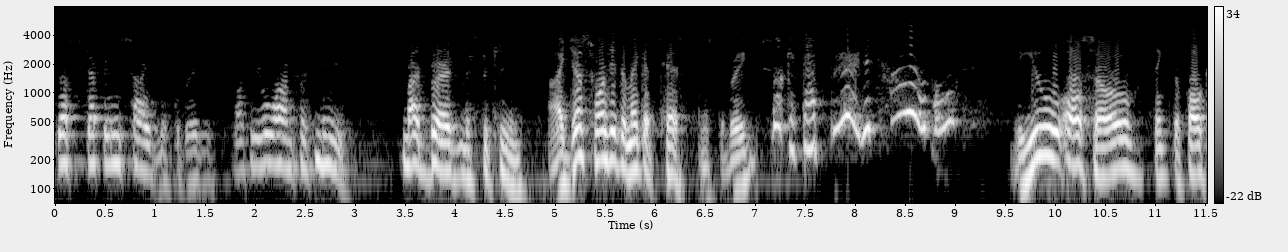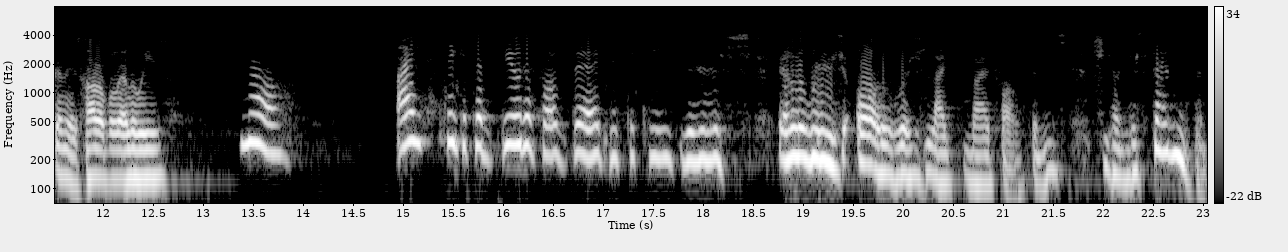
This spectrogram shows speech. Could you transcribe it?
Just step inside, Mr. Briggs. What do you want with me? My bird, Mr. Keene. I just wanted to make a test, Mr. Briggs. Look at that bird. It's horrible. Do you also think the falcon is horrible, Eloise? No. I think it's a beautiful bird, Mr. Keene. Yes, Eloise always liked my falcons. She understands them.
